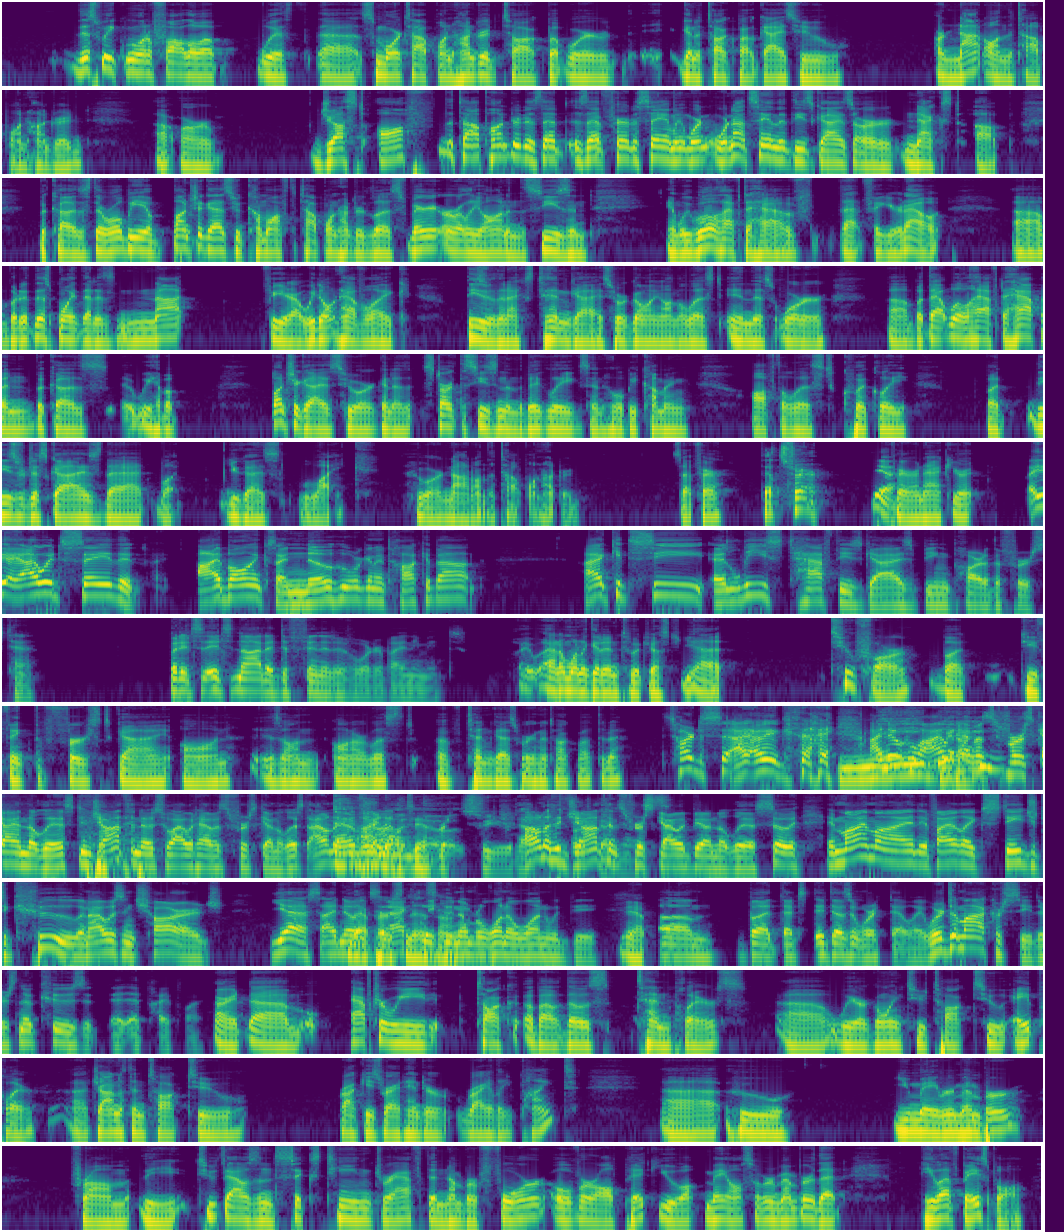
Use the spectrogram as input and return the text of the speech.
this week we want to follow up with uh, some more top 100 talk, but we're going to talk about guys who are not on the top 100, uh, are just off the top 100. Is that is that fair to say? I mean, we're we're not saying that these guys are next up because there will be a bunch of guys who come off the top 100 list very early on in the season, and we will have to have that figured out. Uh, but at this point, that is not figured out. We don't have like these are the next 10 guys who are going on the list in this order. Uh, but that will have to happen because we have a bunch of guys who are going to start the season in the big leagues and who will be coming off the list quickly. But these are just guys that, what, you guys like who are not on the top 100. Is that fair? That's fair. Yeah. Fair and accurate? Yeah, I would say that eyeballing because I know who we're going to talk about. I could see at least half these guys being part of the first ten, but it's it's not a definitive order by any means. I I don't want to get into it just yet too far, but do you think the first guy on is on on our list of 10 guys we're going to talk about today? It's hard to say. I I, I, I know who I would have as Maybe. first guy on the list, and Jonathan knows who I would have as first guy on the list. I don't know. Who Everyone too. knows who you would have. I don't know who the first guy Jonathan's first guy would be on the list. So in my mind, if I like staged a coup and I was in charge, yes, I know That exactly is who on. number 101 would be. Yep. Um, but that's it doesn't work that way. We're democracy. There's no coups at, at, at Pipeline. All right. Um, after we talk about those 10 players, uh, we are going to talk to a player. Uh, Jonathan talked to Rockies right hander, Riley Pint, uh, who you may remember from the 2016 draft, the number four overall pick. You may also remember that he left baseball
